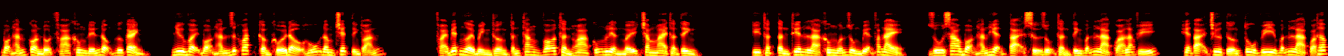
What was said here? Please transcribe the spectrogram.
bọn hắn còn đột phá không đến động hư cảnh, như vậy bọn hắn dứt khoát cầm khối đầu hũ đâm chết tính toán. Phải biết người bình thường tấn thăng võ thần hoa cũng liền mấy trăm mai thần tinh. Kỳ thật tần thiên là không muốn dùng biện pháp này, dù sao bọn hắn hiện tại sử dụng thần tinh vẫn là quá lãng phí hiện tại chư tướng tu vi vẫn là quá thấp,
